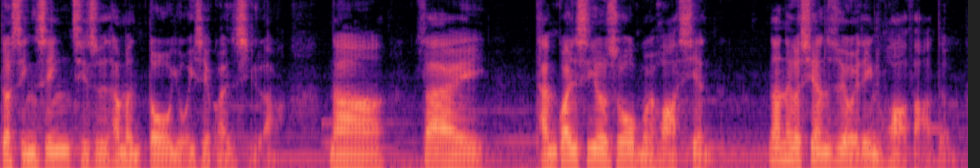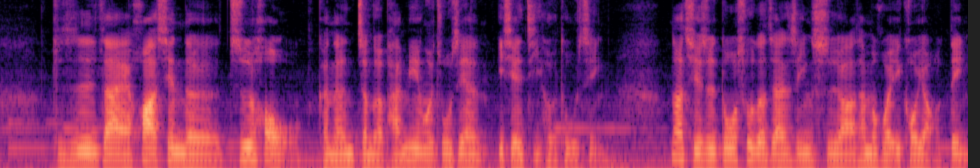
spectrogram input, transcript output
的行星其实他们都有一些关系啦。那在谈关系的时候，我们会画线，那那个线是有一定画法的，只是在画线的之后，可能整个盘面会出现一些几何图形。那其实多数的占星师啊，他们会一口咬定，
